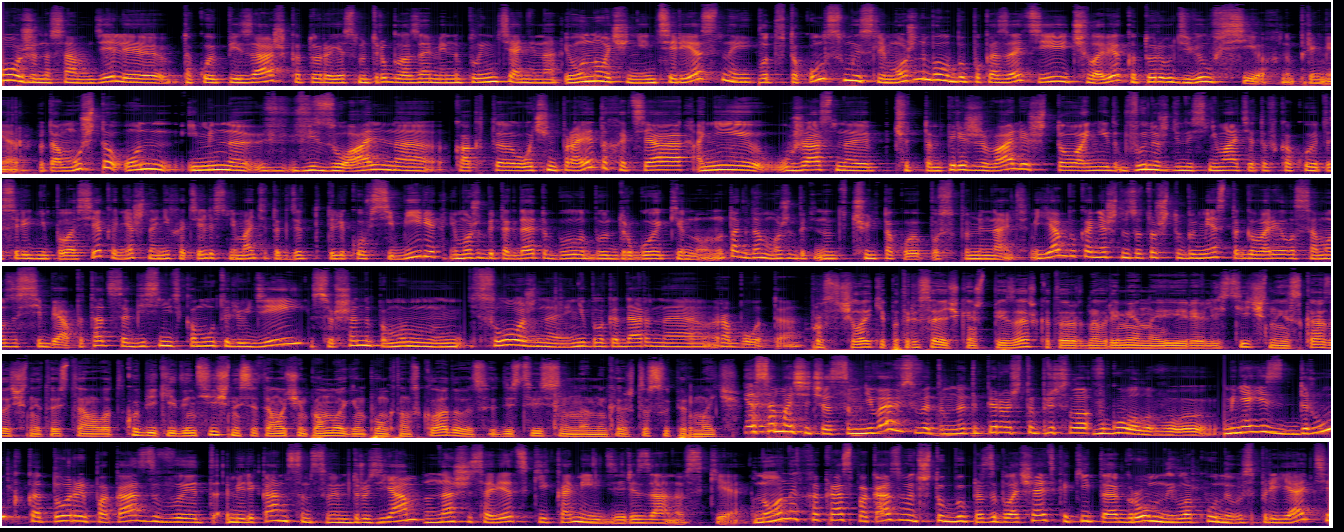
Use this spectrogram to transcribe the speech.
тоже на самом деле такой пейзаж, который я смотрю глазами инопланетянина, и он очень интересный. Вот в таком смысле можно было бы показать и человек, который удивил всех, например, потому что он именно визуально как-то очень про это, хотя они ужасно что-то там переживали, что они вынуждены снимать это в какой-то средней полосе. Конечно, они хотели снимать это где-то далеко в Сибири, и, может быть, тогда это было бы другое кино. Ну, тогда, может быть, надо что-нибудь такое вспоминать. Я бы, конечно, за то, чтобы место говорило само за себя. Пытаться объяснить кому-то людей совершенно, по-моему, сложная, неблагодарная работа. Просто человеки потрясающий, конечно, пейзаж, который одновременно и реалистичный, и сказочный. То есть там вот кубики идентичности там очень по многим пунктам складываются. Действительно, мне кажется, супер матч. Я сама сейчас сомневаюсь в этом, но это первое, что пришло в голову. У меня есть друг, который показывает американцам, своим друзьям, наши советские комедии рязановские. Но он их как раз показывает, чтобы разоблачать какие-то огромные лакуны восприятия.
